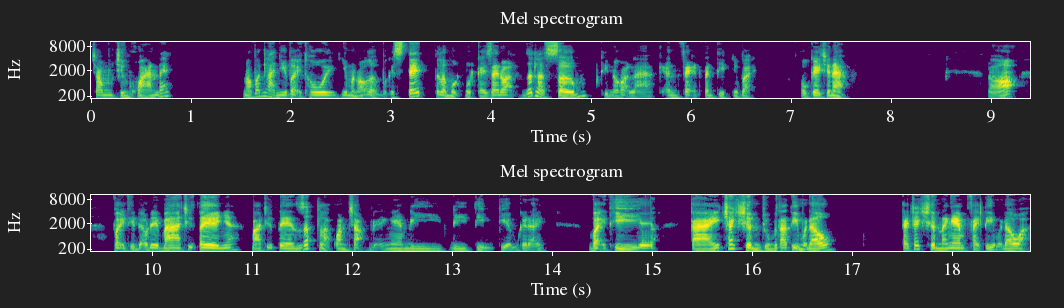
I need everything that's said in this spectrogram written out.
trong chứng khoán đấy. Nó vẫn là như vậy thôi, nhưng mà nó ở một cái state, tức là một một cái giai đoạn rất là sớm thì nó gọi là cái unfair advantage như vậy. Ok chưa nào? Đó, vậy thì đó đề ba chữ T nhé ba chữ T rất là quan trọng để anh em đi đi tìm kiếm cái đấy. Vậy thì ờ, cái traction chúng ta tìm ở đâu? Cái traction anh em phải tìm ở đâu ạ?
